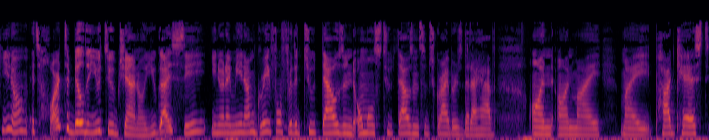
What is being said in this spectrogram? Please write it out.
you know, it's hard to build a YouTube channel. You guys see, you know what I mean? I'm grateful for the 2,000, almost 2,000 subscribers that I have on on my my podcast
